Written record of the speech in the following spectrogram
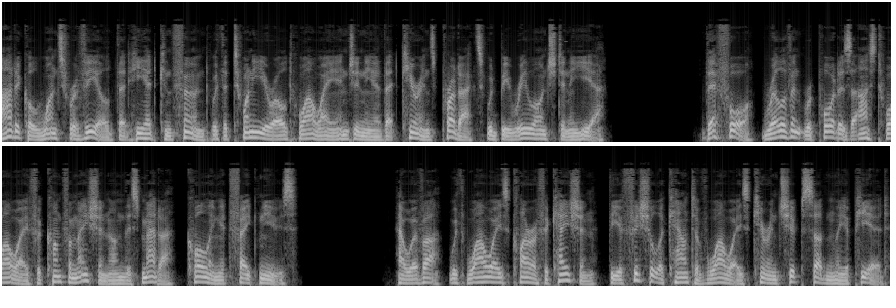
article once revealed that he had confirmed with a 20 year old Huawei engineer that Kirin's products would be relaunched in a year. Therefore, relevant reporters asked Huawei for confirmation on this matter, calling it fake news. However, with Huawei's clarification, the official account of Huawei's Kirin chip suddenly appeared.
